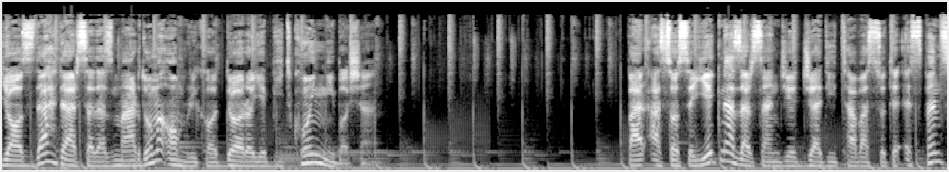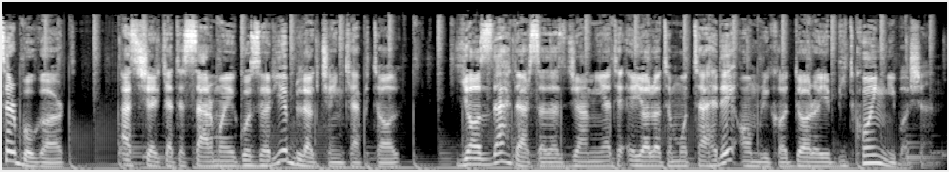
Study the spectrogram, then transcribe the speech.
11 درصد از مردم آمریکا دارای بیت کوین می باشند. بر اساس یک نظرسنجی جدید توسط اسپنسر بوگارد از شرکت سرمایه گذاری بلاکچین کپیتال 11 درصد از جمعیت ایالات متحده آمریکا دارای بیت کوین می باشند.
